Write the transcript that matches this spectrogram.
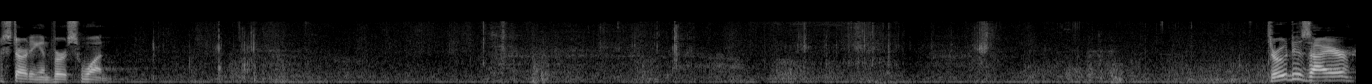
starting in verse 1. Through desire,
